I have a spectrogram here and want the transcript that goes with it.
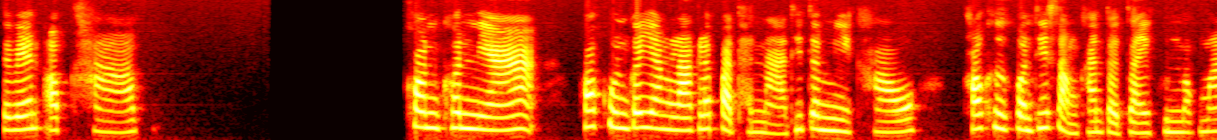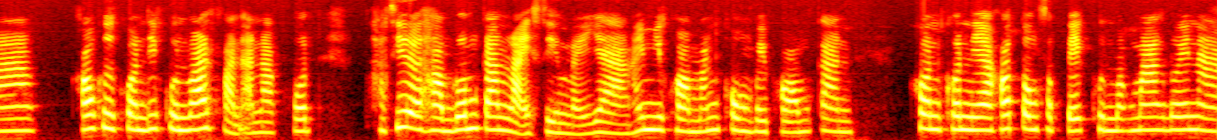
Seven of Cups คนคนนี้เพราะคุณก็ยังรักและปรารถนาที่จะมีเขา เขาคือคนที่สำคัญต่อใจคุณมากๆ เขาคือคนที่คุณวาดฝันอนาคต ที่จะทำร่วมกันหลายสิ่งหลายอย่าง ให้มีความมั่นคงไปพร้อมกัน คนคนนี้เขาตรงสเปคคุณมาก ๆ ด้วยนะ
